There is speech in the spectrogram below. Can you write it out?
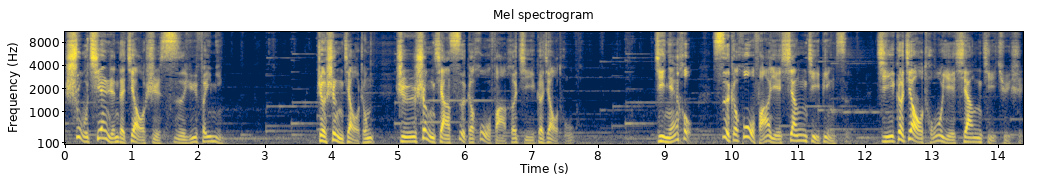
数千人的教士死于非命。这圣教中只剩下四个护法和几个教徒。几年后，四个护法也相继病死，几个教徒也相继去世。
